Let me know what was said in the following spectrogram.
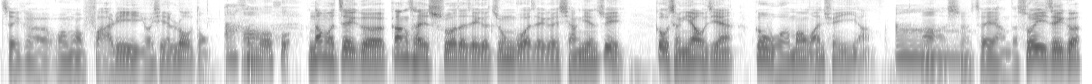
这个我们法律有些漏洞啊，很模糊，那么这个刚才说的这个中国这个强奸罪构成要件跟我们完全一样哦啊，是这样的，所以这个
